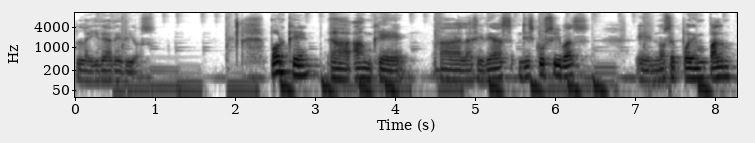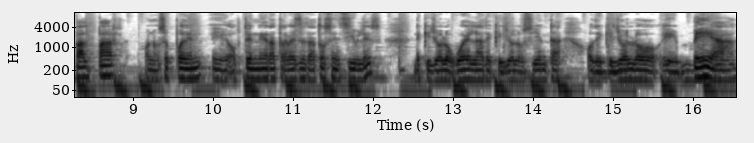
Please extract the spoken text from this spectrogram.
la idea de Dios. Porque ah, aunque ah, las ideas discursivas eh, no se pueden palpar o no se pueden eh, obtener a través de datos sensibles, de que yo lo huela, de que yo lo sienta o de que yo lo eh, vea,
